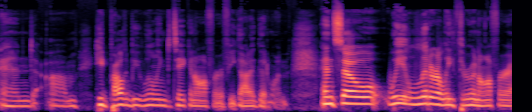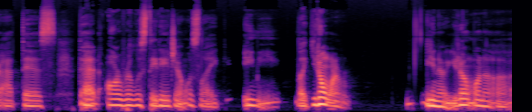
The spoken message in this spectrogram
and um, he'd probably be willing to take an offer if he got a good one and so we literally threw an offer at this that our real estate agent was like amy like you don't want to you know, you don't want to uh,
